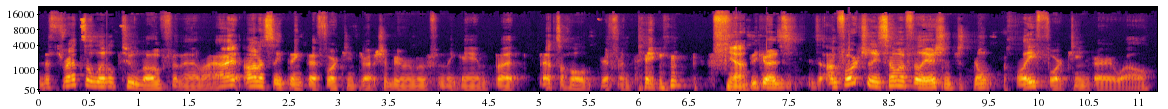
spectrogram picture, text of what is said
The threat's a little too low for them. I, I honestly think that 14 threat should be removed from the game, but that's a whole different thing. Yeah. because unfortunately, some affiliations just don't play 14 very well.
